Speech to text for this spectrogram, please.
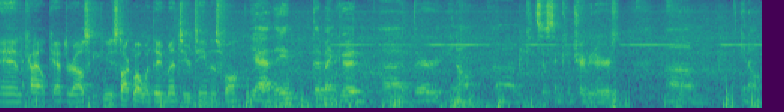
and Kyle Kaptarowski. Can you just talk about what they've meant to your team this fall? Yeah, they they've been good. Uh, they're you know um, consistent contributors. Um, you know,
